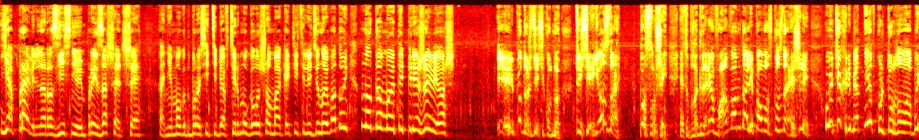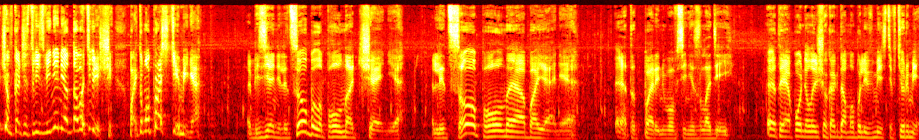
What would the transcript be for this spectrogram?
Я правильно разъясню им произошедшее. Они могут бросить тебя в тюрьму голышом и окатить ледяной водой, но думаю, ты переживешь. Эй, подожди секунду, ты серьезно? Послушай, это благодаря вам вам дали повозку, знаешь ли? У этих ребят нет культурного обычая в качестве извинения отдавать вещи, поэтому прости меня. Обезьяне лицо было полное отчаяния. Лицо полное обаяния. Этот парень вовсе не злодей. Это я понял еще, когда мы были вместе в тюрьме.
